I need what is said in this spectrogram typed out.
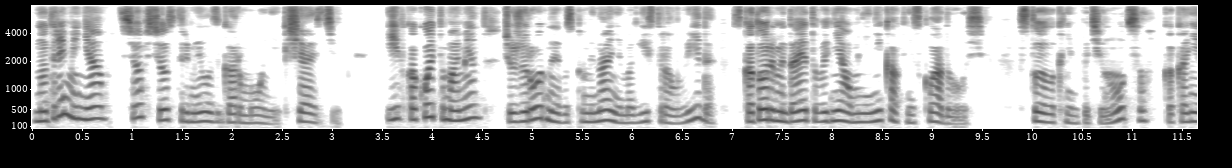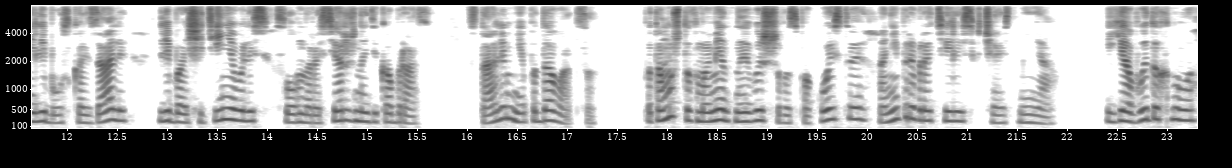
Внутри меня все-все стремилось к гармонии, к счастью. И в какой-то момент чужеродные воспоминания магистра Лвида, с которыми до этого дня у меня никак не складывалось, стоило к ним потянуться, как они либо ускользали, либо ощетинивались, словно рассерженный дикобраз, стали мне поддаваться. Потому что в момент наивысшего спокойствия они превратились в часть меня. И я выдохнула,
